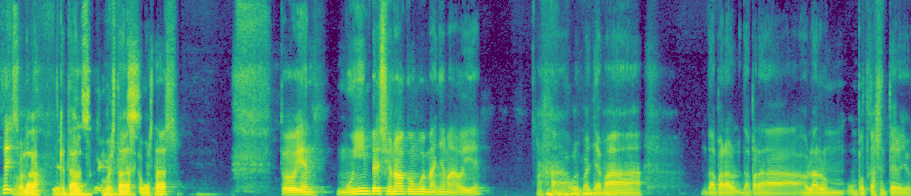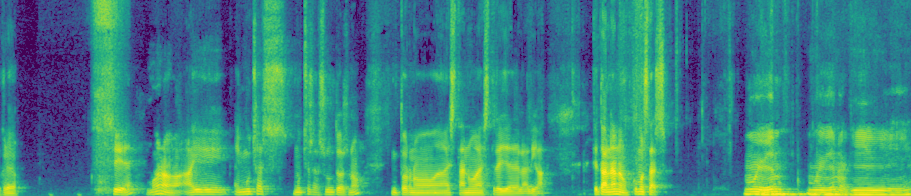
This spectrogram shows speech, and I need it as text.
Estáis? Hola, ¿qué tal? ¿Cómo estás? ¿Cómo estás? Todo bien. Muy impresionado con Wembanyama hoy, ¿eh? Da para, da para hablar un, un podcast entero, yo creo. Sí, ¿eh? Bueno, hay, hay muchas, muchos asuntos, ¿no? En torno a esta nueva estrella de la liga. ¿Qué tal, Nano? ¿Cómo estás? Muy bien, muy bien. Aquí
